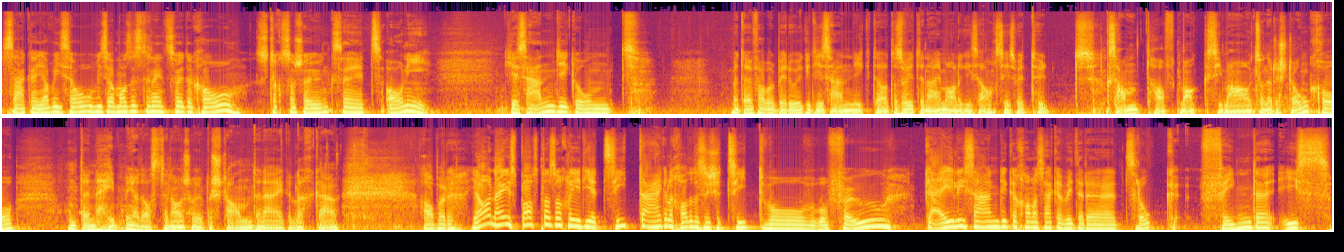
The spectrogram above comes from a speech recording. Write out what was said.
sagen, ja, wieso, wieso muss es denn jetzt wieder kommen? Es ist doch so schön gewesen, jetzt ohne die Sendung und man darf aber beruhigen, die Sendung da, das wird eine einmalige Sache sein, es wird heute gesamthaft maximal zu einer Stunde kommen und dann hat man ja das dann auch schon überstanden eigentlich, gell? Aber ja, nein, es passt noch so ein bisschen in die Zeit eigentlich, oder? Das ist eine Zeit, wo, wo viele geile Sendungen, kann man sagen, wieder äh, zurückfinden ins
